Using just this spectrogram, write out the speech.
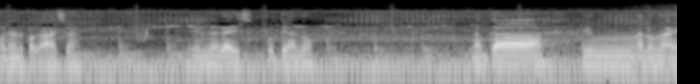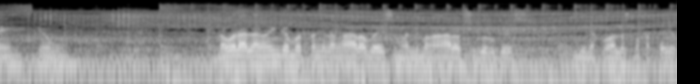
Wala na pag-asa. Yun nga guys puti ano nagka yung ano nga eh yung nawala lang yung gamot ng ilang araw guys. Mga limang araw siguro guys. Hindi na ako halos makatayo.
